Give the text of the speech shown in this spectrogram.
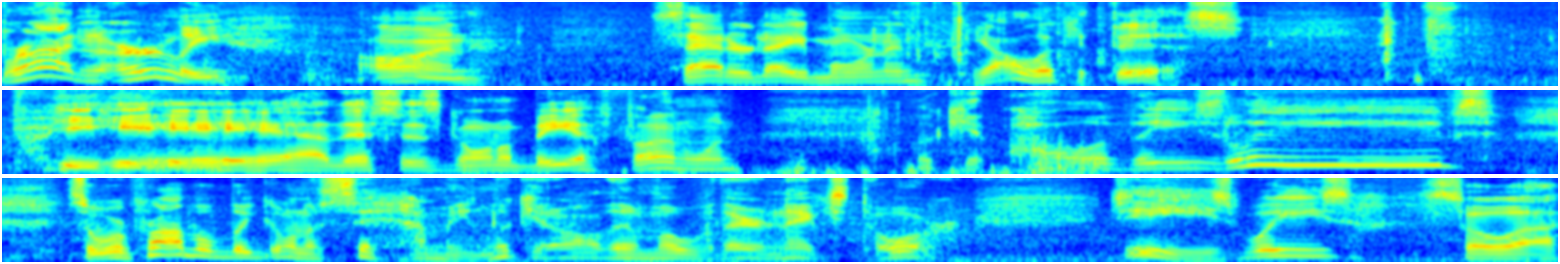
bright and early on Saturday morning. Y'all look at this. Yeah, this is gonna be a fun one. Look at all of these leaves. So we're probably gonna see, I mean, look at all them over there next door. Jeez, wheeze. So uh,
